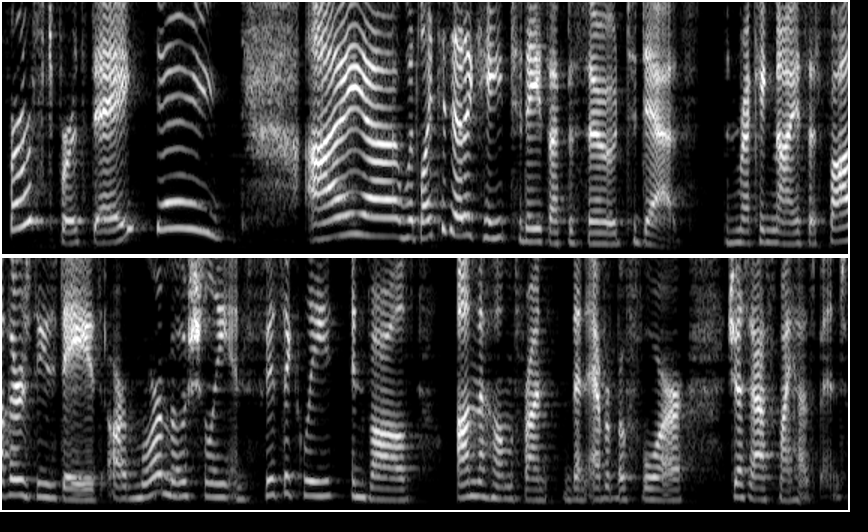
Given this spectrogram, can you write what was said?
first birthday. Yay! I uh, would like to dedicate today's episode to dads and recognize that fathers these days are more emotionally and physically involved on the home front than ever before. Just ask my husband.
